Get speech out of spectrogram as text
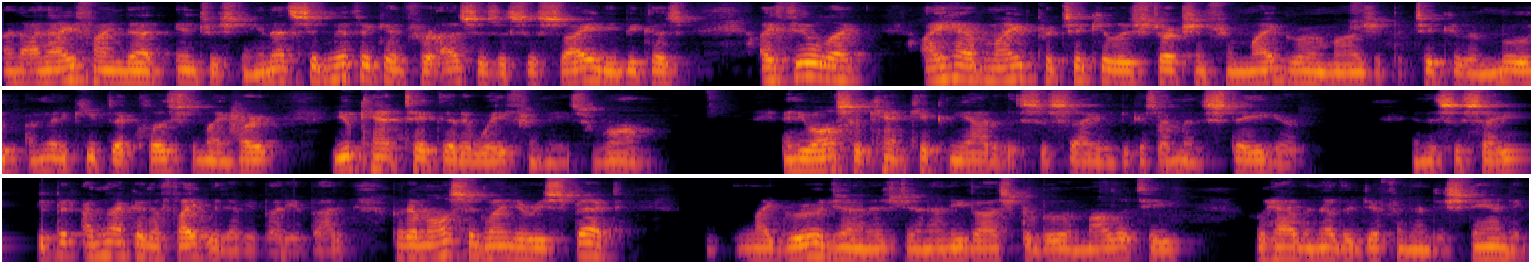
And, and I find that interesting. And that's significant for us as a society because I feel like I have my particular instruction from my Guru Maharaj, a particular mood. I'm going to keep that close to my heart. You can't take that away from me. It's wrong. And you also can't kick me out of this society because I'm going to stay here in this society. But I'm not going to fight with everybody about it. But I'm also going to respect my Guru Janas, Jananivas Prabhu and Malati, who have another different understanding.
